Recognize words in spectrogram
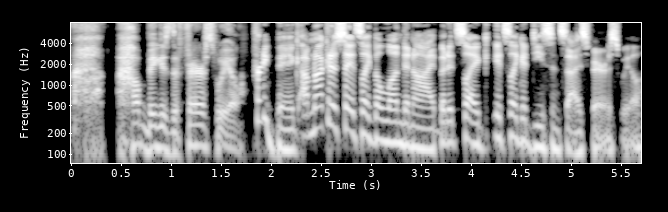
How big is the Ferris wheel? Pretty big. I'm not going to say it's like the London Eye, but it's like it's like a decent sized Ferris wheel.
